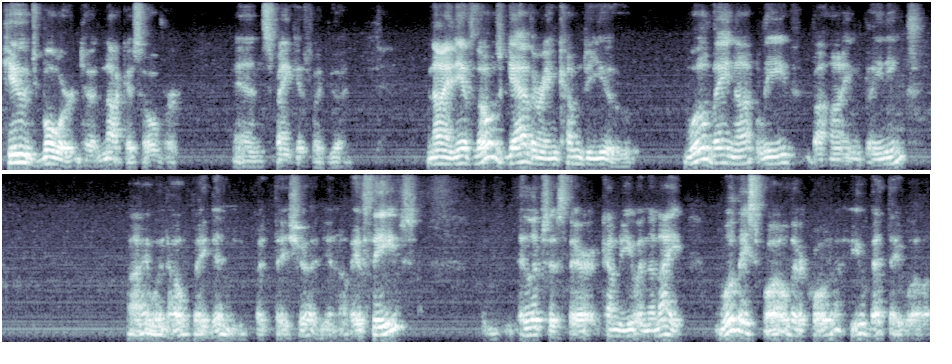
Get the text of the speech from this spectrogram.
huge board to knock us over and spank us with good. Nine, if those gathering come to you, will they not leave behind gleanings? I would hope they didn't, but they should, you know. If thieves, ellipsis there, come to you in the night, will they spoil their quota? You bet they will.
